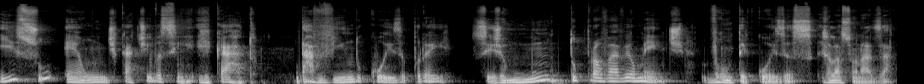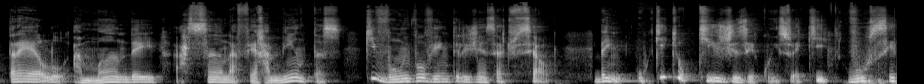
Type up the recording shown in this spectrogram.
Isso é um indicativo assim, Ricardo, Tá vindo coisa por aí. Ou seja, muito provavelmente vão ter coisas relacionadas a Trello, a Monday, a Sana, a ferramentas que vão envolver inteligência artificial. Bem, o que, que eu quis dizer com isso é que você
